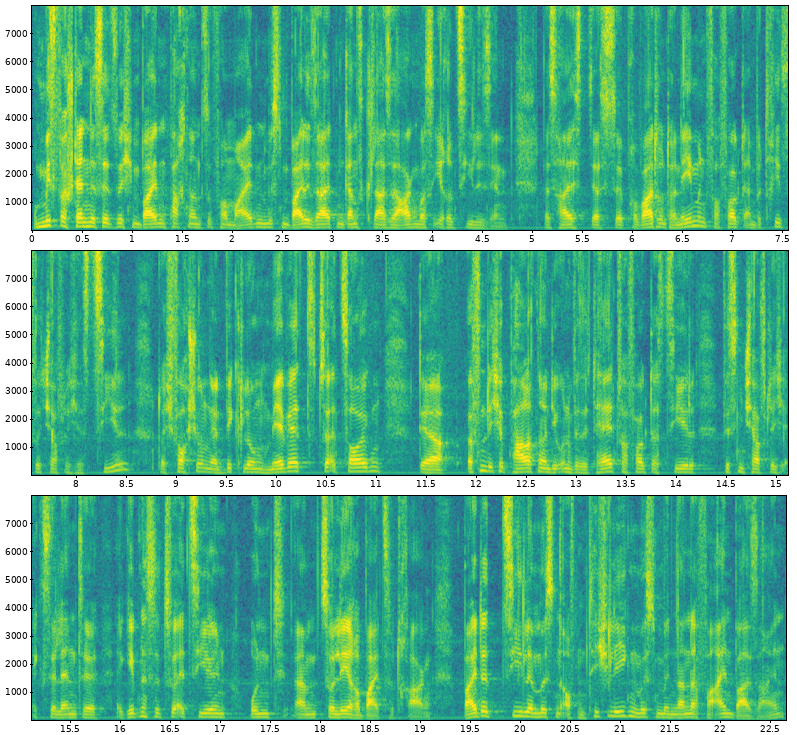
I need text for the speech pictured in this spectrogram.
Um Missverständnisse zwischen beiden Partnern zu vermeiden, müssen beide Seiten ganz klar sagen, was ihre Ziele sind. Das heißt, das äh, private Unternehmen verfolgt ein betriebswirtschaftliches Ziel, durch Forschung und Entwicklung Mehrwert zu erzeugen. Der öffentliche Partner, die Universität, verfolgt das Ziel, wissenschaftlich exzellente Ergebnisse zu erzielen und ähm, zur Lehre beizutragen. Beide Ziele müssen auf dem Tisch liegen, müssen miteinander vereinbar sein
